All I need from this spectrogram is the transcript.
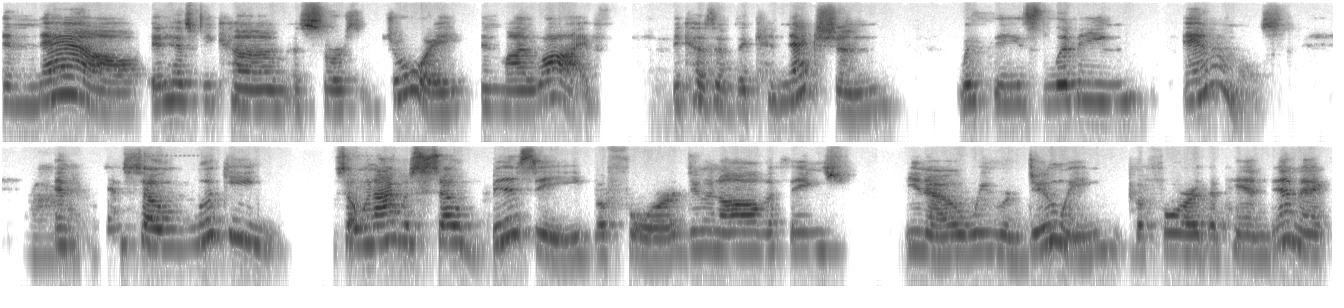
And now it has become a source of joy in my life because of the connection with these living animals. And, and so looking, so when I was so busy before doing all the things, you know, we were doing before the pandemic,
